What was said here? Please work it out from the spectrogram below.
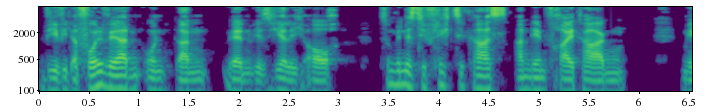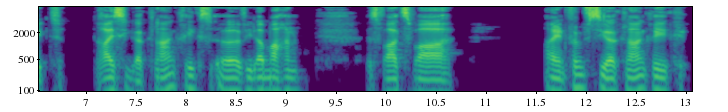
wir wieder voll werden und dann werden wir sicherlich auch zumindest die Pflichtzikas an den Freitagen mit 30er Clankriegs äh, wieder machen. Es war zwar ein 50er Clankrieg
